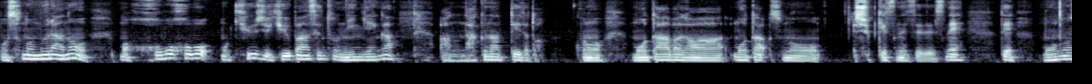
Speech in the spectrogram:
もうその村のもうほぼほぼもう99%の人間があの亡くなっていたと。このモーターバ側モーターその出血熱でですねでもの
